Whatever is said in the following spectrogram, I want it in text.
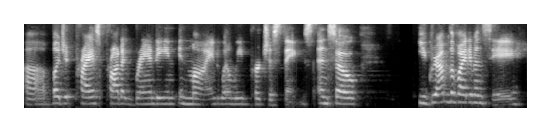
uh, budget price product branding in mind when we purchase things. And so you grab the vitamin C,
